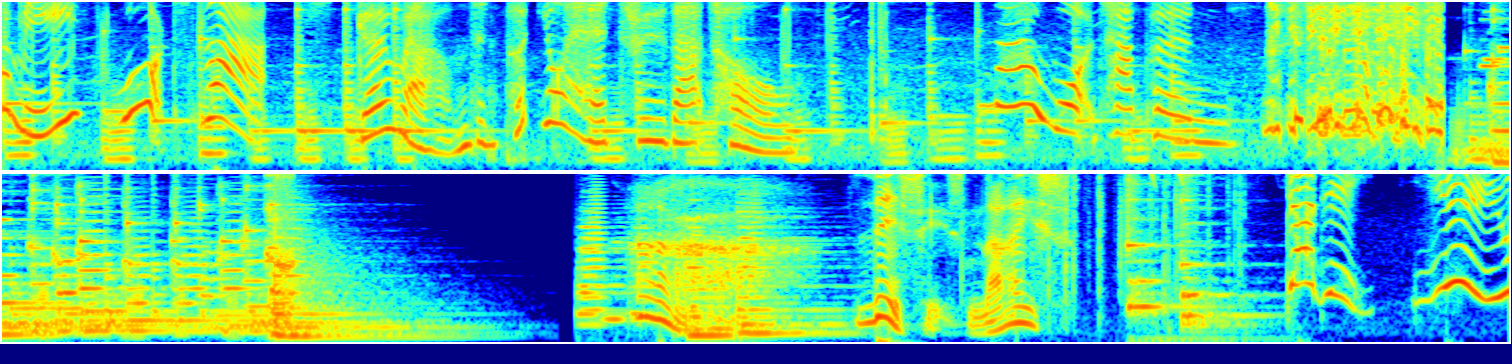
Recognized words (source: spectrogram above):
Mummy, what's that? Go round and put your head through that hole. Now what happens? Ah, this is nice. Daddy, you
